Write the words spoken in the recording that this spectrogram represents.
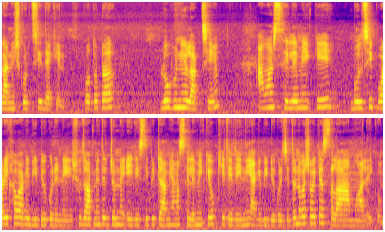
গার্নিশ করছি, দেখেন। কতটা লোভনীয় লাগছে। আমার ছেলে মেয়েকে বলছি, পরে খাওয়া আগে ভিডিও করে নেই। শুধু আপনাদের জন্য এই রেসিপিটা আমি আমার ছেলে মেয়েকেও খেতে দিইনি, আগে ভিডিও করেছি। ধন্যবাদ সবাইকে, আসসালামু আলাইকুম।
